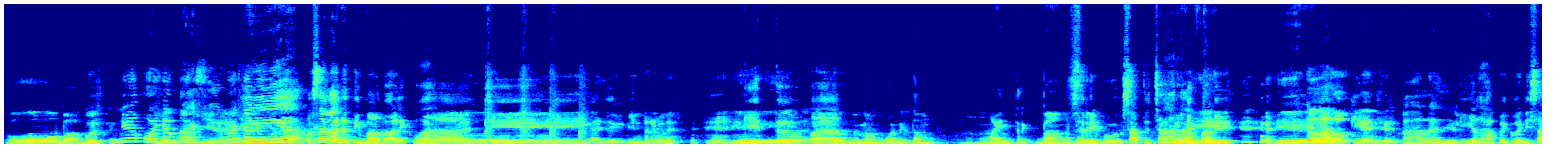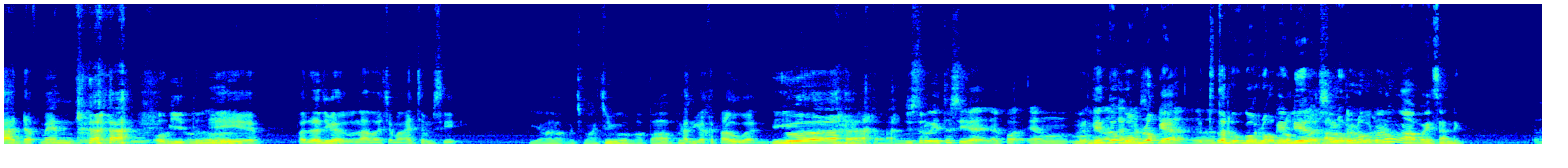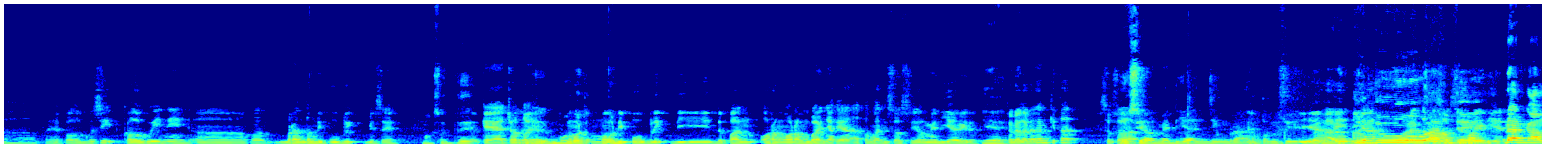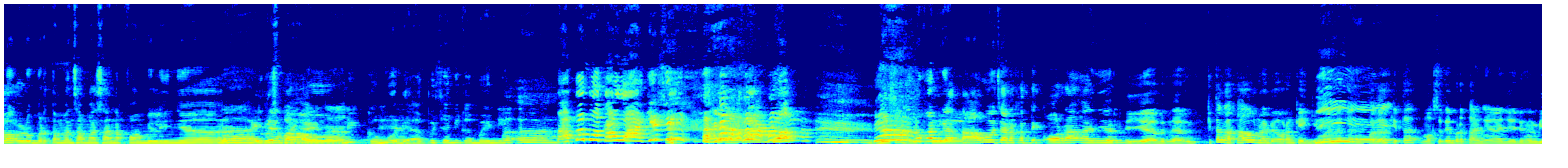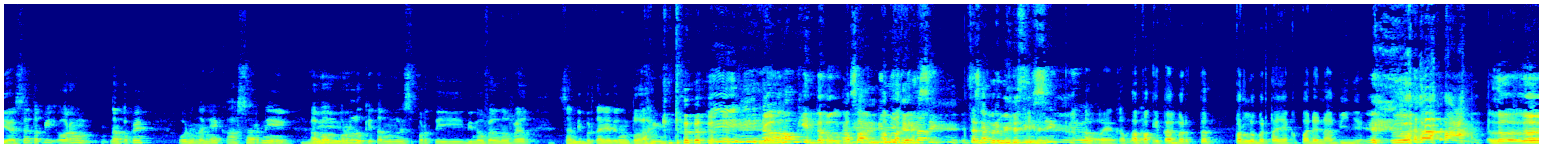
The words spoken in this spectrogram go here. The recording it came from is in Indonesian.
Oh, bagus. Ini aku aja ngasih masa iya masa nggak ada timbal balik wah Oh. anjing anjing Pinter banget. Iya, Gitu, iya. Pak. Itu memang wanita main trik banget. anjir. seribu satu cara pak Iya. Kalah Loki anjir. Kalah anjir. gila hp gue disadap men Oh gitu. iya padahal juga gue nggak macam-macam sih Ya, macam-macam juga nggak apa-apa kan sih. nggak ketahuan Iya. wah Justru itu sih ya apa yang Berarti itu goblok ya. Itu eh, ter gobloknya dia. Kalau lu lu ngapain Sandik? eh, apa ya kalau gue sih kalau gue ini eh, apa berantem di publik biasanya Maksudnya kayak contohnya mau, mau di publik di depan orang-orang banyak ya atau nggak di sosial media gitu Iya. kadang-kadang kan kita suka sosial media anjing berantem sih. Iya, Tai. iya. Aduh, anjing. media. Dan kalau lu berteman sama sanak familinya, Nah, itu terus yang paling tahu nih kamu Iya. ada apa sih nih kamu ini? Heeh. Papa mau tahu aja sih. Heran gua. Ya, lu kan nggak tahu cara ketik orang anjir. Iya benar. Kita nggak tahu ada orang kayak gimana kan. Padahal kita maksudnya bertanya aja dengan biasa, tapi orang nangkepnya, oh ini nanya kasar nih. Apa Iya. perlu kita menulis seperti di novel-novel Sandi bertanya dengan pelan gitu? Iya. Gak mungkin dong. apa Sandi apa kita berbisik. Sandi berbisik. iya. Apa yang kamu apa kita lakukan? berte- perlu bertanya kepada nabinya Lo lo.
